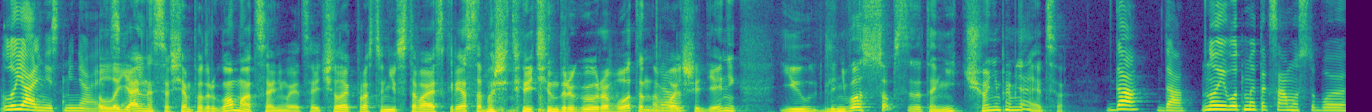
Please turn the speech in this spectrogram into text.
Лояльність міняється. лояльность совсем по-другому оценивается, и человек просто не вставая с кресла может перейти на другую работу, на Да. больше денег, и для него, собственно, это ничего не поменяется. Да, да. Ну і от ми так само з тобою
